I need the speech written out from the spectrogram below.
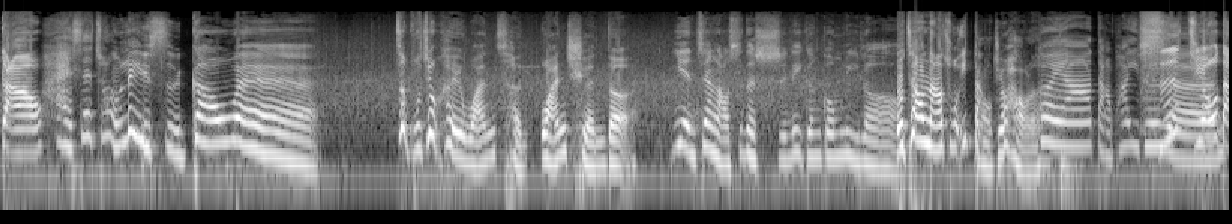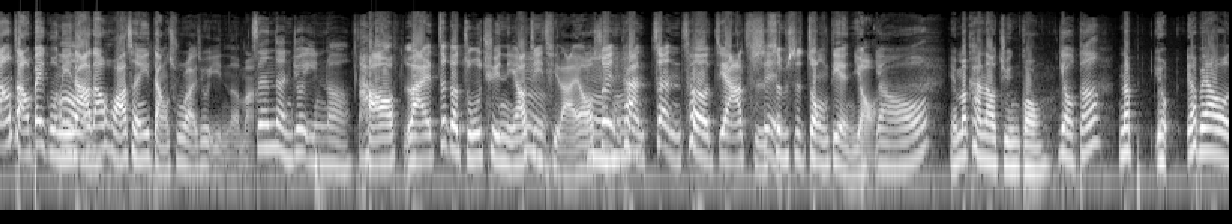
高，还在创历史高哎。这不就可以完成完全的验证老师的实力跟功力了？我只要拿出一档就好了。对呀、啊，打趴一堆十九档长辈股，你拿到华城一档出来就赢了嘛？真的你就赢了。好，来这个族群你要记起来哦。嗯、所以你看政策加持是不是重电有？有有没有看到军工？有的。那有要不要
